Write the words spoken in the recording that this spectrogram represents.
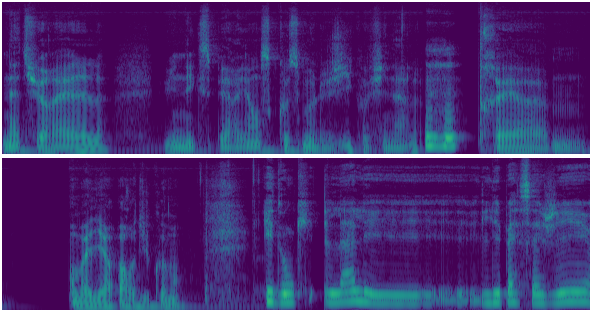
naturelle, une expérience cosmologique au final, mhm. très, on va dire, hors du commun. Et donc là, les, les passagers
